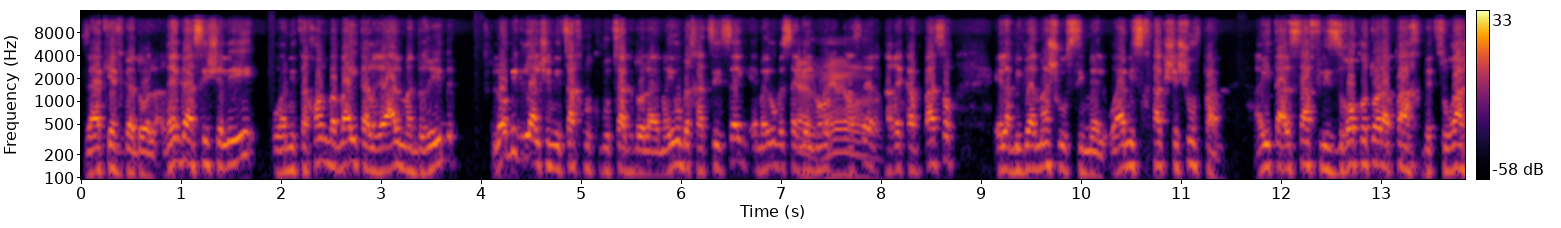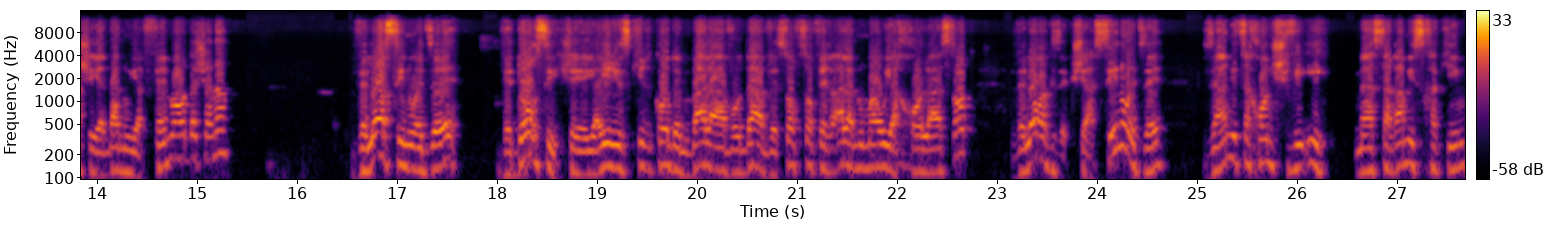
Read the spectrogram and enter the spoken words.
זה היה כיף גדול. רגע השיא שלי הוא הניצחון בבית על ריאל מדריד, לא בגלל שניצחנו קבוצה גדולה, הם היו בחצי סגל, הם היו בסגל מאוד חסר, אחרי קמפסו, אלא בגלל מה שהוא סימל. הוא היה משחק ששוב פעם, היית על סף לזרוק אותו לפח בצורה שידענו יפה מאוד השנה, ולא עשינו את זה, ודורסי, שיאיר הזכיר קודם, בא לעבודה וסוף סוף הראה לנו מה הוא יכול לעשות, ולא רק זה, כשעשינו את זה, זה היה ניצחון שביעי מעשרה משחקים,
